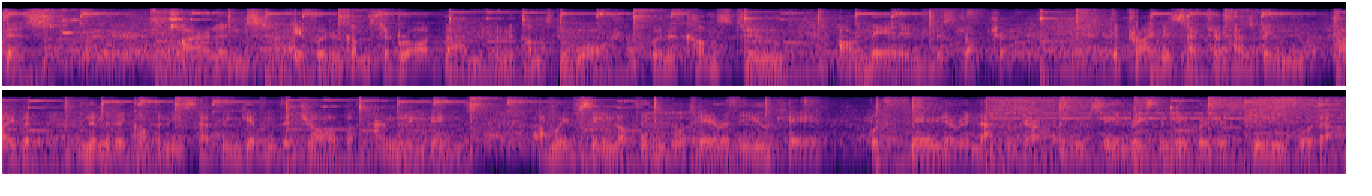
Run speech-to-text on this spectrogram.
that Ireland, if when it comes to broadband, when it comes to water, when it comes to our main infrastructure, the private sector has been, private limited companies have been given the job of handling these. And we've seen nothing both here in the UK, but failure in that regard. We've seen recently British Steel go down.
